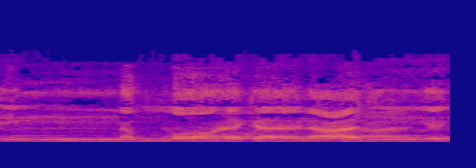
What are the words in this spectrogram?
إن الله كان عليا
